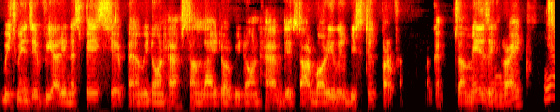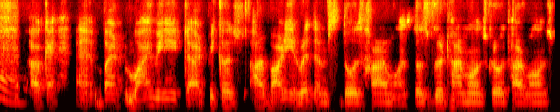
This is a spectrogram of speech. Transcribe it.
Which means if we are in a spaceship and we don't have sunlight or we don't have this, our body will be still perfect. Okay, it's amazing, right? Yeah. Okay, uh, but why we need that? Because our body rhythms those hormones, those good hormones, growth hormones,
